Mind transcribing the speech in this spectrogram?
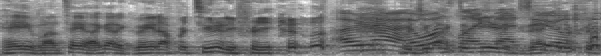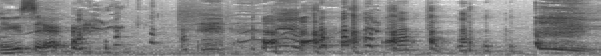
hey, Monteo, I got a great opportunity for you. Oh yeah, Would it you was like to like be an executive too. producer?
